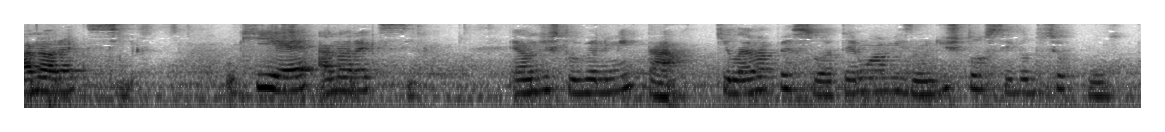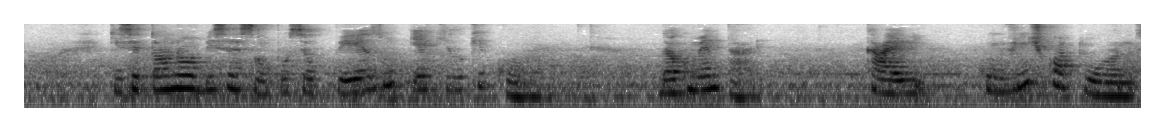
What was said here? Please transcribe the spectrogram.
Anorexia. O que é anorexia? É um distúrbio alimentar que leva a pessoa a ter uma visão distorcida do seu corpo, que se torna uma obsessão por seu peso e aquilo que come. Documentário. Kylie, com 24 anos,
